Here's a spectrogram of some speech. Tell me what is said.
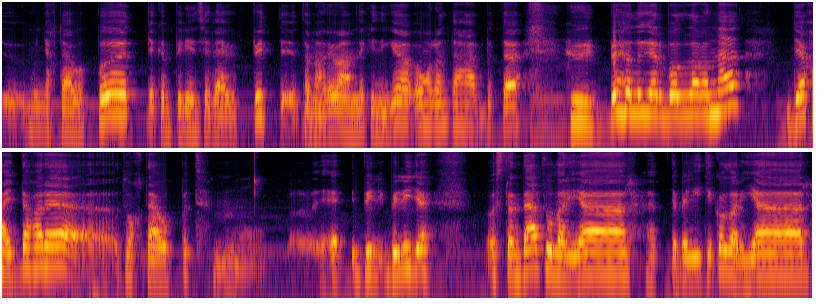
муньяхтаабыппыт, де конференциялаабыппыт, Тамара Ивановна киниге оңорон тахарбыта, хүрбе хылыгар боллагына, де хайдахара туохтаабыппыт, били де стандарт уларыяр, хәтта политика уларыяр.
